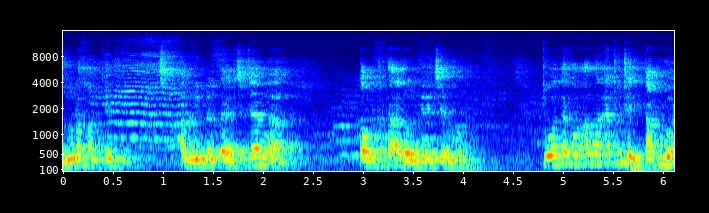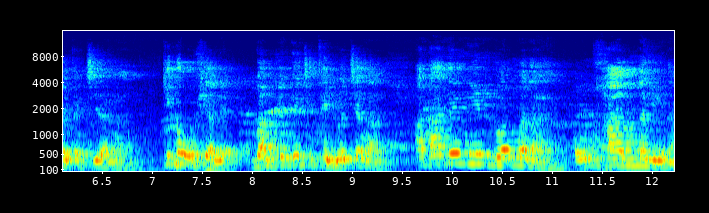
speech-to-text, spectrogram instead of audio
รู้แลคำเทน ben min bok suin mang thế đâu dù nó chăng à tôm ta đồn cái chém mà tua ta không ăn ăn chút thầy tắm người tak chiang à cái câu hiện lệ bằng cái cái chỉ luôn chăng à? À ta thấy nghe luôn mà nè. Ông ham này nè.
